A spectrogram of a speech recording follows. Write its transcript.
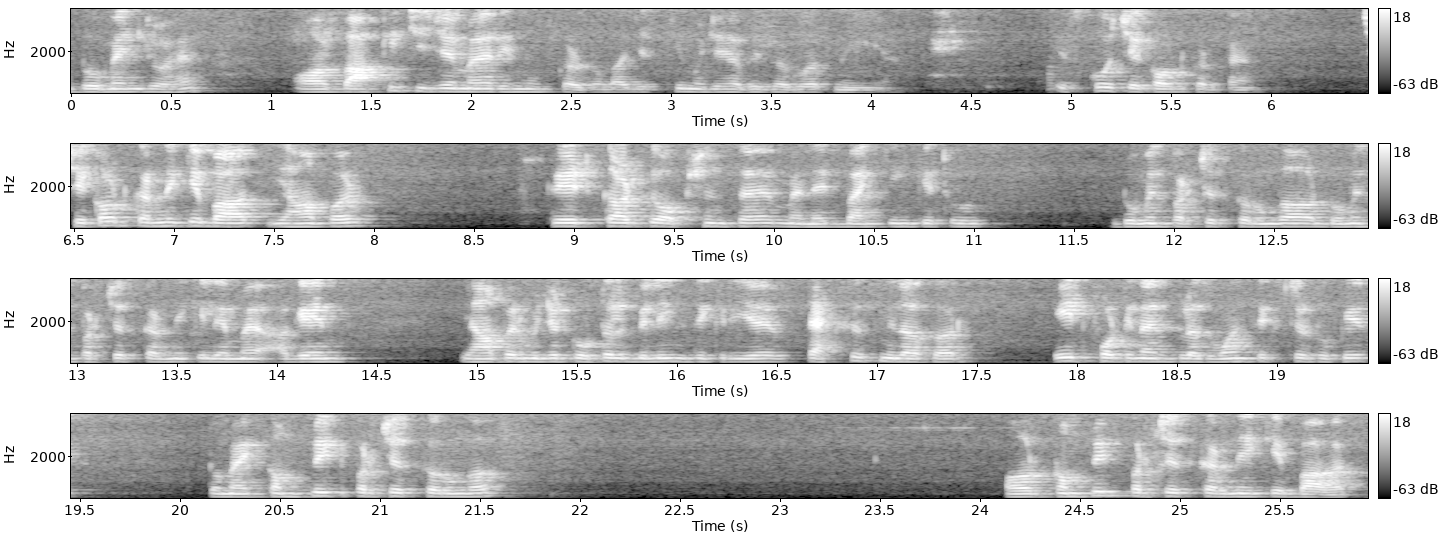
डोमेन जो है। और बाकी चीज़ें मैं रिमूव कर दूँगा, जिसकी मुझे अभी ज़रूरत नहीं है। इसको चेकआउट करते हैं। चेकआउट करने के बाद यहाँ पर क्रेडिट कार्ड के ऑप्शन है, मैं नेट बैंकिंग के थ्रू डोमेन परचेस करूँगा और डोमेन परचेस करने के लिए मैं अगेन यहाँ पर मुझे टोटल बिलिंग दिख रही है टैक्सेस मिलाकर eight forty nine plus one sixty rupees तो मैं कंप्लीट परचेस करूँगा। और कंप्लीट परचेस करने के बाद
